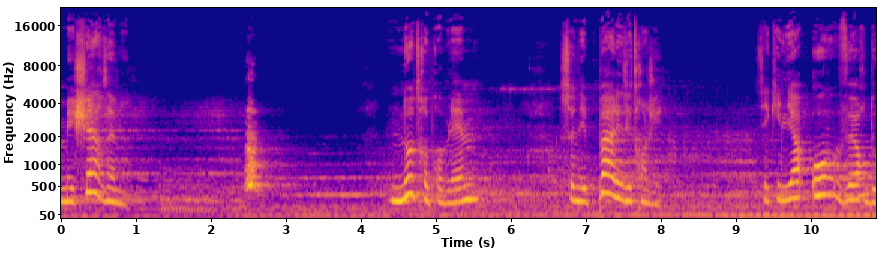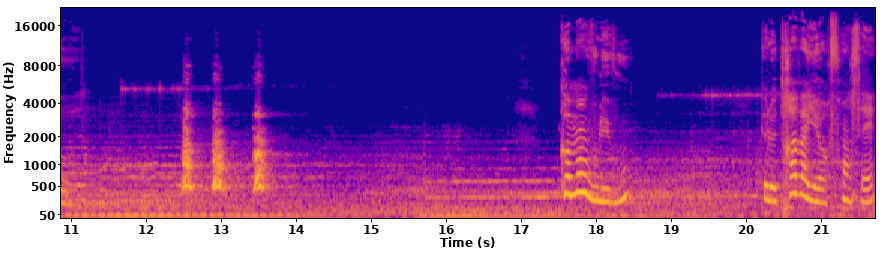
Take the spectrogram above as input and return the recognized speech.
Mes chers amis, notre problème, ce n'est pas les étrangers, c'est qu'il y a overdose. Comment voulez-vous que le travailleur français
